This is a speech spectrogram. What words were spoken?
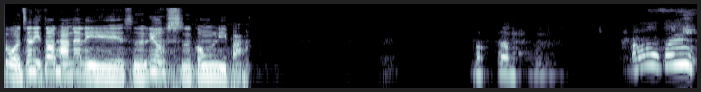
我这里到他那里是六十公里吧。哦，蜂蜜，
